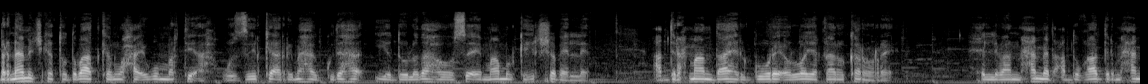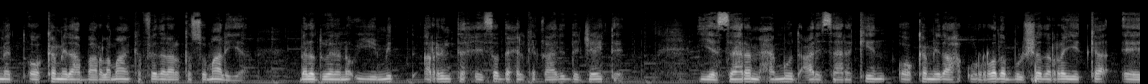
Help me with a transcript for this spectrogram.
barnaamijka toddobaadkan waxaa igu marti ah wasiirka arrimaha gudaha iyo dowladaha hoose ee maamulka hirshabeelle cabdiraxmaan daahir guure oo loo yaqaano karore xildhibaan maxamed cabduqaadir maxamed oo ka mid ah baarlamaanka federaalk soomaaliya beledweynena u yimid arinta xiisadda xilka qaadidda jayte iyo sahre maxamuud cali sahrakiin oo ka mid ah ururada bulshada rayidka ee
